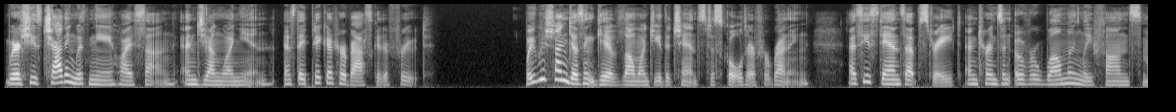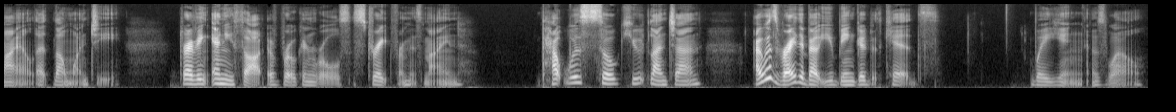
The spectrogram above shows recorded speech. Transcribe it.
Where she's chatting with Nie Huaisang and Jiang Wanyin as they pick at her basket of fruit. Wei Wuxian doesn't give Lan Wangji the chance to scold her for running, as he stands up straight and turns an overwhelmingly fond smile at Lan Wangji, driving any thought of broken rules straight from his mind. That was so cute, Lan Zhan. I was right about you being good with kids. Wei Ying as well.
